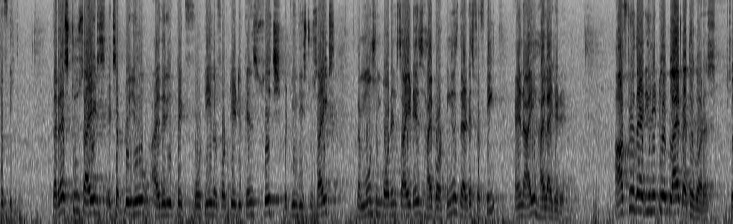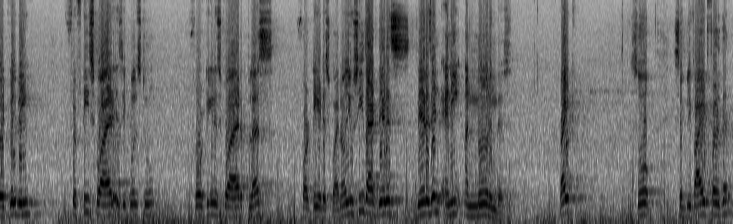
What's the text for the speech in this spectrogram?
50 the rest two sides it's up to you. Either you pick 14 or 48 you can switch between these two sides. The most important side is hypotenuse that is 50 and I highlighted it. After that you need to apply Pythagoras. So it will be 50 square is equals to 14 square plus 48 square. Now you see that there is there isn't any unknown in this right? So simplify it further.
